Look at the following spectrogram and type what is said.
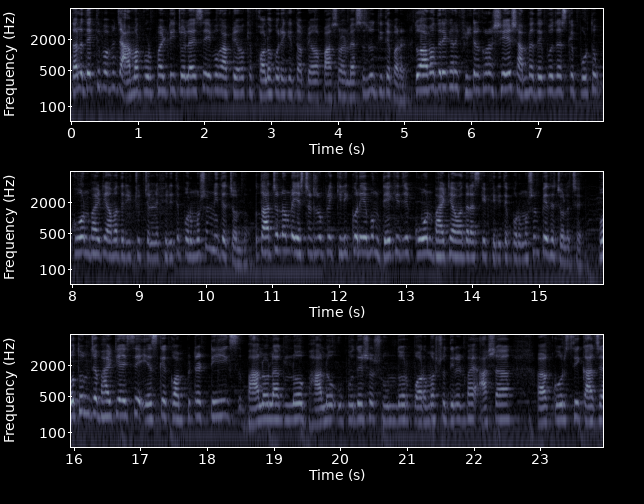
তাহলে দেখতে পাবেন যে আমার প্রোফাইলটি চলে আসে এবং আপনি আমাকে ফলো করে কিন্তু আপনি আমার পার্সোনাল মেসেজও দিতে পারেন। তো আমাদের এখানে ফিল্টার করা শেষ। আমরা দেখব যে আজকে প্রথম কোন ভাইটি আমাদের ইউটিউব চ্যানেলে ফ্রিতে প্রমোশন নিতে চলল। তো তার জন্য আমরা স্টার্টের উপরে ক্লিক করি এবং দেখি যে কোন ভাইটি আমাদের আজকে ফ্রিতে প্রমোশন পেতে চলেছে। প্রথম যে ভাইটি আইছে এসকে কম্পিউটার টিক্স ভালো লাগল, ভালো উপদেশ ও সুন্দর পরামর্শ দিলেন ভাই, আশা করছি কাজে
